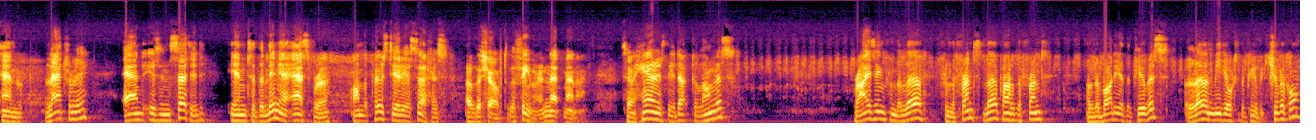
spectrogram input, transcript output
and laterally and is inserted into the linea aspera on the posterior surface of the shaft of the femur in that manner. So here is the adductor longus rising from the lower, from the front, lower part of the front of the body of the pubis, below and medial to the pubic tubercle,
